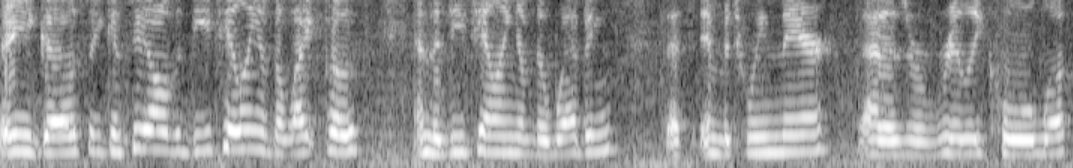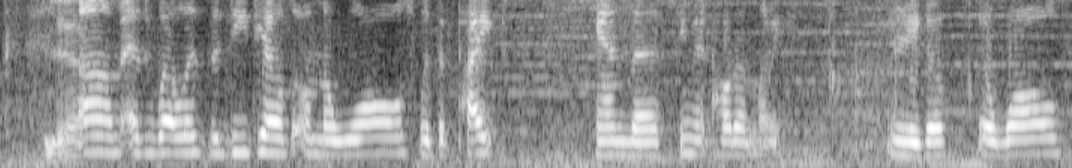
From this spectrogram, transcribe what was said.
There you go. So you can see all the detailing of the light post and the detailing of the webbing that's in between there. That is a really cool look. Yeah. Um, as well as the details on the walls with the pipes and the cement. Hold on, let me. There you go. The walls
